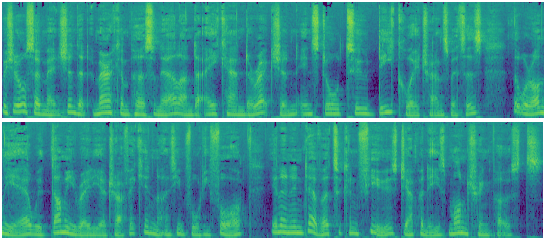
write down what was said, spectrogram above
We should also mention that American personnel under ACAN direction installed two decoy transmitters that were on the air with dummy radio traffic in 1944 in an endeavour to confuse Japanese monitoring posts.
